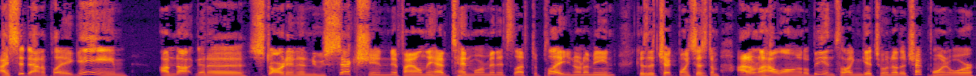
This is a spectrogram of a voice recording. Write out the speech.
I sit down to play a game. I'm not gonna start in a new section if I only have ten more minutes left to play. You know what I mean? Because the checkpoint system, I don't know how long it'll be until I can get to another checkpoint or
